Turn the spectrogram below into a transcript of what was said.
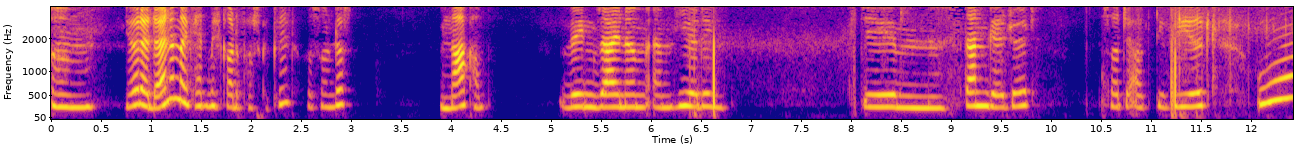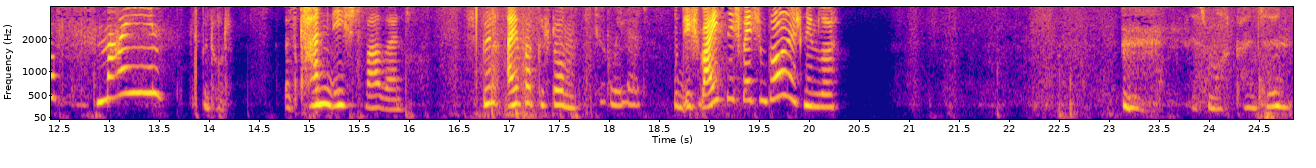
Sinn. Ähm, ja, der Dynamite hat mich gerade fast gekillt. Was soll denn das? Im Nahkampf. Wegen seinem, ähm, hier Ding. Dem Stun-Gadget. Das hat er aktiviert. Uff, nein! Ich bin tot. Das kann nicht wahr sein. Ich bin einfach gestorben. Tut mir leid. Und ich weiß nicht, welchen Brawler ich nehmen soll. Das macht keinen Sinn.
